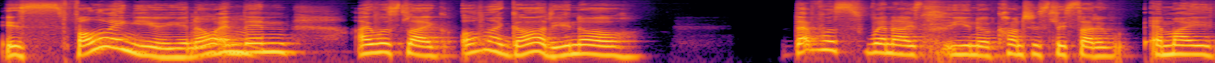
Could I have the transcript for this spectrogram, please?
is following you, you know? Mm. And then I was like, Oh my God, you know, that was when I, you know, consciously started, am I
